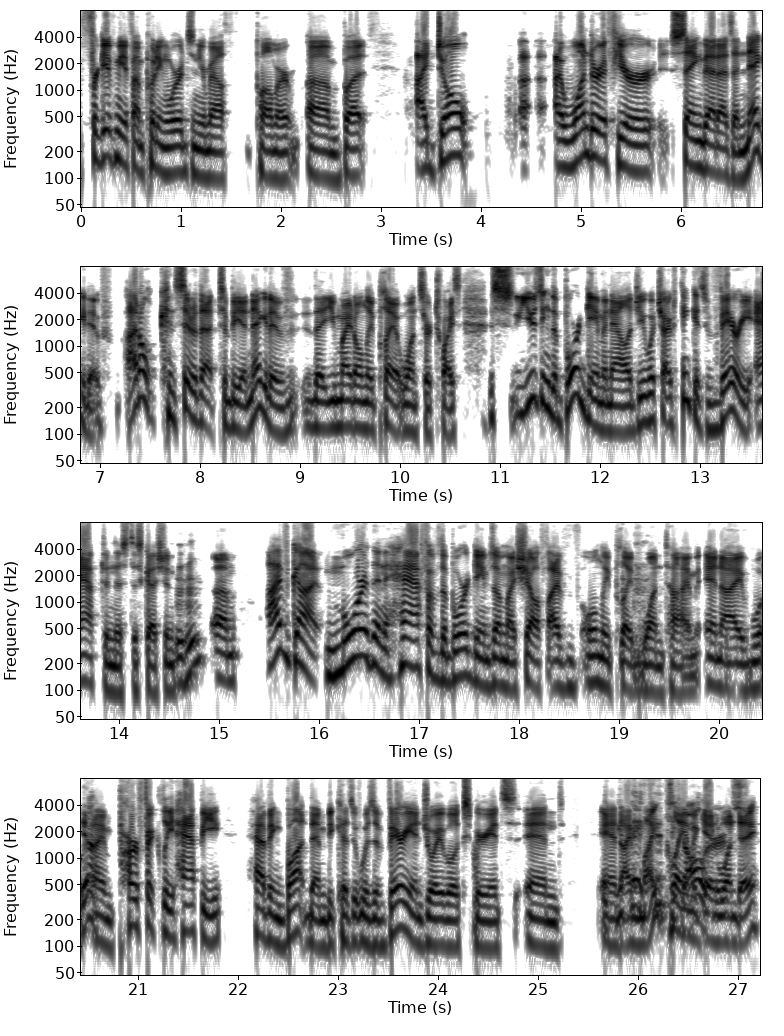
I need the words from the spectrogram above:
forgive me if I'm putting words in your mouth Palmer, um, but I don't I- I wonder if you're saying that as a negative. I don't consider that to be a negative that you might only play it once or twice. Using the board game analogy, which I think is very apt in this discussion, Mhm. um, I've got more than half of the board games on my shelf I've only played one time, and I w- Yeah. I'm perfectly happy having bought them because it was a very enjoyable experience, and and I might play them again one day.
